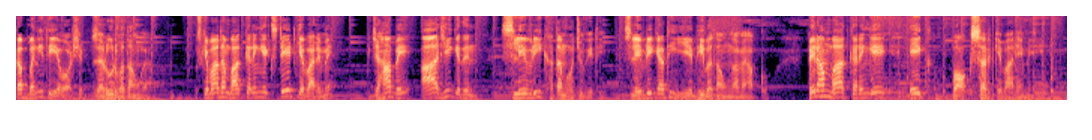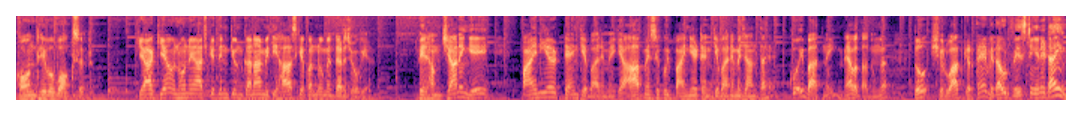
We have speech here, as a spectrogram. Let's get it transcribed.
कब बनी थी ये वॉरशिप ज़रूर बताऊँगा। उसके बाद हम बात करेंगे एक स्टेट के बारे में जहाँ पे आज ही के दिन स्लेवरी खत्म हो चुकी थी। स्लेवरी क्या थी, ये भी बताऊँगा मैं आपको। फिर हम बात करेंगे एक बॉक्सर के बारे में। कौन थे वो बॉक्सर? क्या किया उन्होंने आज के दिन की उनका नाम इतिहास के पन्नों में दर्ज हो गया? फिर हम जानेंगे पाइनियर टेन के बारे में। क्या आप में से कोई पाइनियर टेन के बारे में जानता है? कोई बात नहीं, मैं बता दूँगा। तो शुरुआत करते हैं without wasting any time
